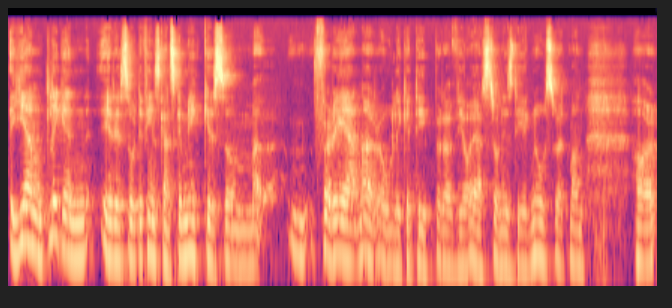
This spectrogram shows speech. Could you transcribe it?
egentligen är det så, det finns ganska mycket som förenar olika typer av ja, ätstörningsdiagnoser. Att man har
